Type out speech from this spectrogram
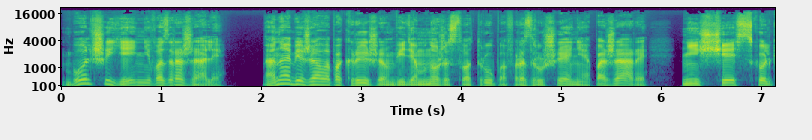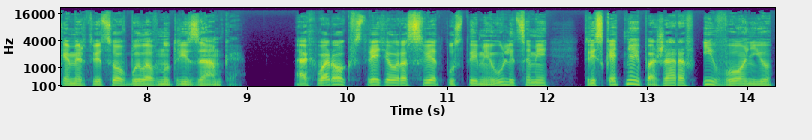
Больше ей не возражали. Она бежала по крышам, видя множество трупов, разрушения, пожары, не счесть, сколько мертвецов было внутри замка. А встретил рассвет пустыми улицами, трескотней пожаров и вонью,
